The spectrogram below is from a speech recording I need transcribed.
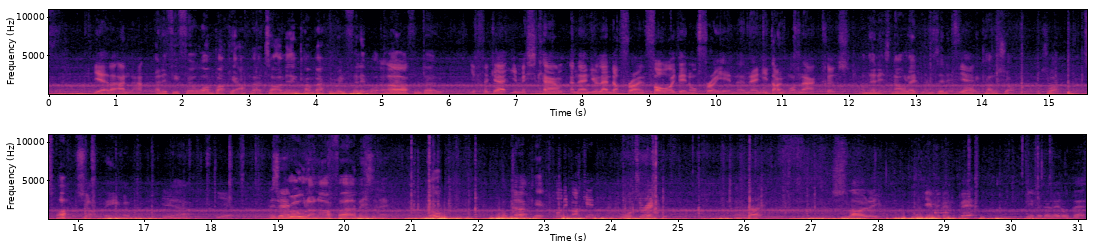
yeah, that and that. And if you fill one bucket up at a time and then come back and refill it, what do they Uh, often do? You forget, you miscount, and then you'll end up throwing five in or three in, and then you don't want that because And then it's Noel Edmonds, isn't it? Yeah. Multicolour shop. Swap, swap shop even. yeah, Yeah. yeah. It's And a rule on our firm, isn't it? Oh, bobby Yeah. bucket. body bucket, water in. There you go. Slowly give it a bit, give it a little bit.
